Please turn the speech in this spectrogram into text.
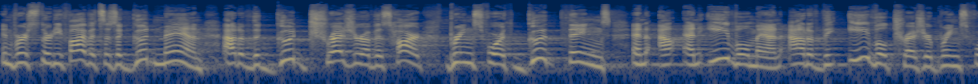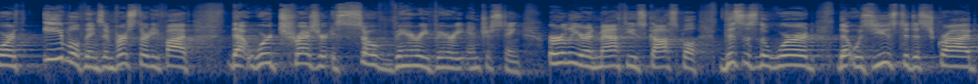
In verse 35, it says, A good man out of the good treasure of his heart brings forth good things, and uh, an evil man out of the evil treasure brings forth evil things. In verse 35, that word treasure is so very, very interesting. Earlier in Matthew's gospel, this is the word that was used to describe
